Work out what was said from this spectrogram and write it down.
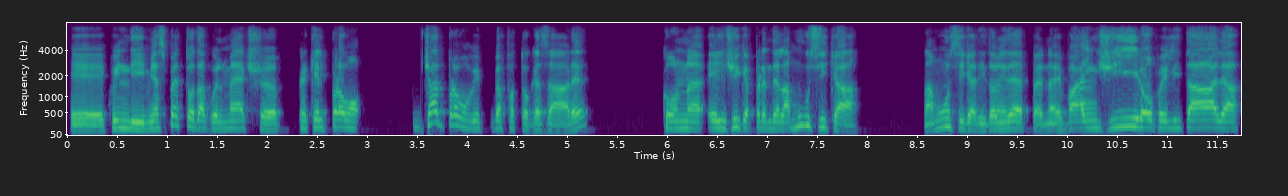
E quindi mi aspetto da quel match perché il promo, già il promo mi, mi ha fatto casare con LG che prende la musica la musica di Tony Deppen e va in giro per l'Italia,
